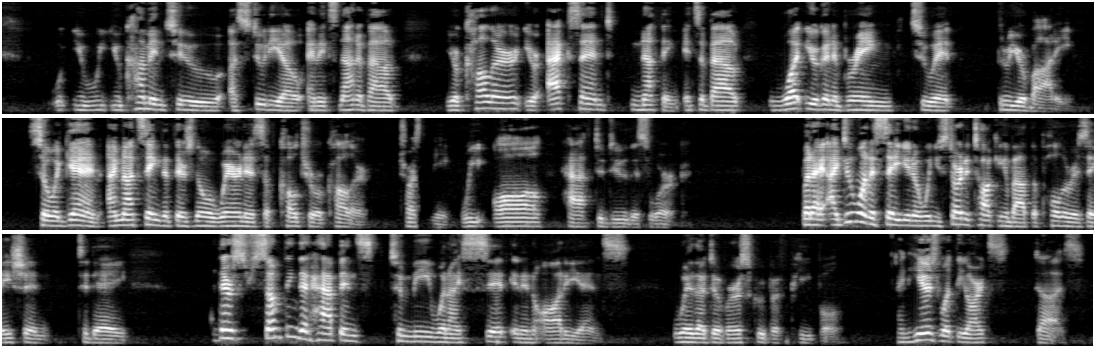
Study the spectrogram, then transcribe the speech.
you you come into a studio and it's not about your color, your accent, nothing. It's about what you're going to bring to it through your body. So again, I'm not saying that there's no awareness of culture or color. Trust me, we all have to do this work. But I, I do want to say, you know, when you started talking about the polarization today, there's something that happens to me when I sit in an audience with a diverse group of people. And here's what the arts does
